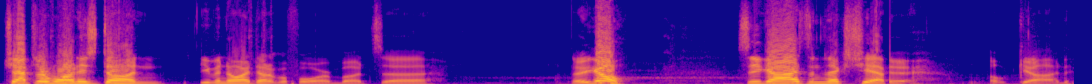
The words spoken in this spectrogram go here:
Chapter one is done. Even though I've done it before, but uh, there you go. See you guys in the next chapter. Oh god.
